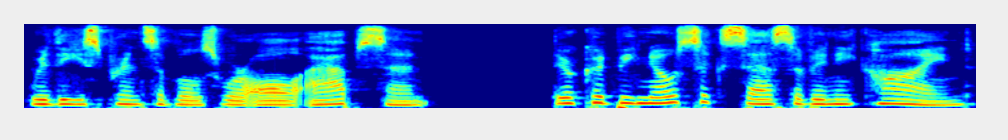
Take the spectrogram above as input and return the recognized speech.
where these principles were all absent, there could be no success of any kind;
